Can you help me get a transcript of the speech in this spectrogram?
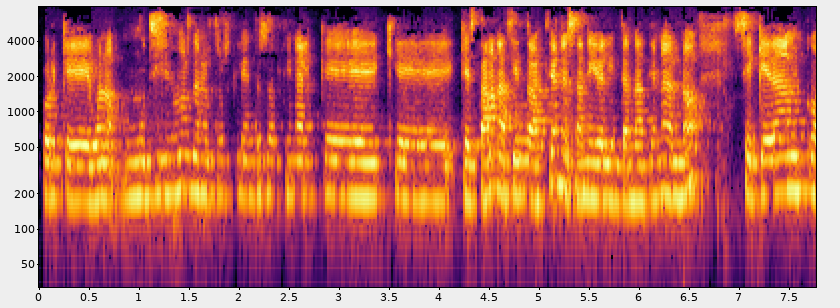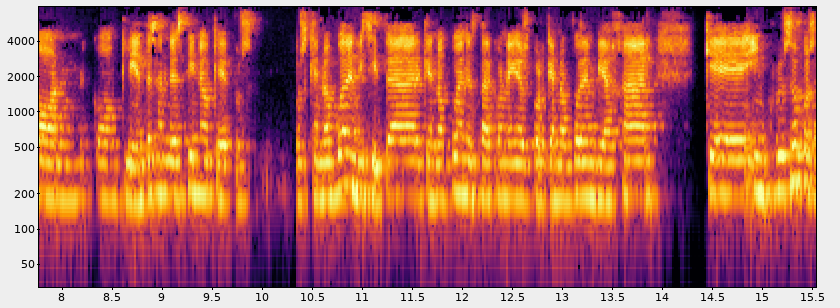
porque, bueno, muchísimos de nuestros clientes al final que, que, estaban haciendo acciones a nivel internacional, ¿no? Se quedan con, con, clientes en destino que, pues, pues que no pueden visitar, que no pueden estar con ellos porque no pueden viajar, que incluso pues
